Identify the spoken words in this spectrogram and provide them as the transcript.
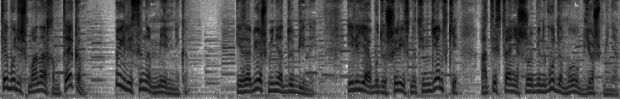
ты будешь монахом Теком, ну или сыном Мельника. И забьешь меня дубиной. Или я буду шериф Ноттингемский, а ты станешь Робин Гудом и убьешь меня.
